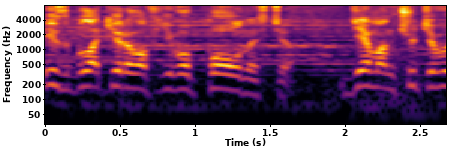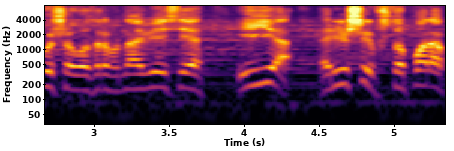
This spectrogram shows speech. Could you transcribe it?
и сблокировав его полностью. Демон чуть вышел из равновесия, и я, решив, что пора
